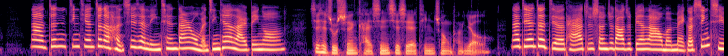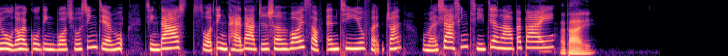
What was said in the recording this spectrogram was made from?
那真今天真的很谢谢林谦担任我们今天的来宾哦。谢谢主持人凯欣，谢谢听众朋友。那今天这集的台大之声就到这边啦。我们每个星期五都会固定播出新节目，请大家锁定台大之声 Voice of NTU 粉专。我们下星期见啦，拜拜，拜拜。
